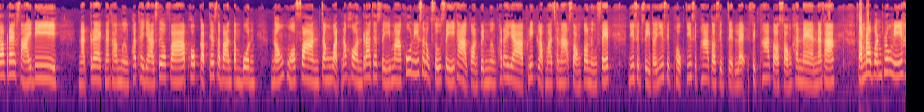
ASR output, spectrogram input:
รอบแรกสายดี นัดแรกนะคะ เมืองพัทยาเสื้อฟ้าพบกับเทศบาลตำบลน้องหัวฟาน จังหวัดนครราชสีมาคู่นี้สนุกสูสีค่ะ ก่อนเป็นเมืองพัทยาพลิกกลับมาชนะ 2 ต่อ 1 เซต 24 ต่อ 26 25 ต่อ 17 และ 15 ต่อ 2 คะแนนนะคะสำหรับวันพรุ่งนี้ไฮ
